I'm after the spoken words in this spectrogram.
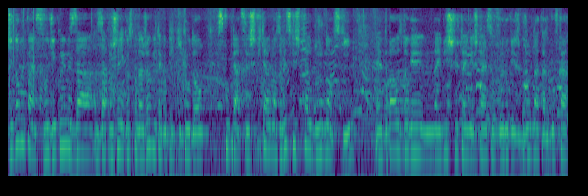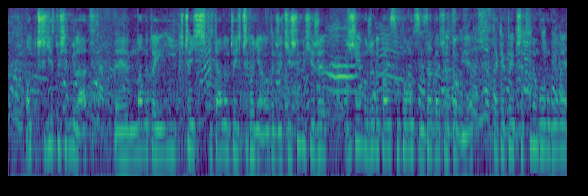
Dzień dobry Państwu. Dziękujemy za zaproszenie gospodarzowi tego pikniku do współpracy. Szpital Mazowiecki, Szpital Brudnowski dba o zdrowie najbliższych tutaj mieszkańców, również Brudna, Targówka od 37 lat. E, Mamy tutaj i część szpitalną, część przychodnianą, także cieszymy się, że dzisiaj możemy Państwu pomóc zadbać o zdrowie. Tak jak tutaj przed chwilą było mówione,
